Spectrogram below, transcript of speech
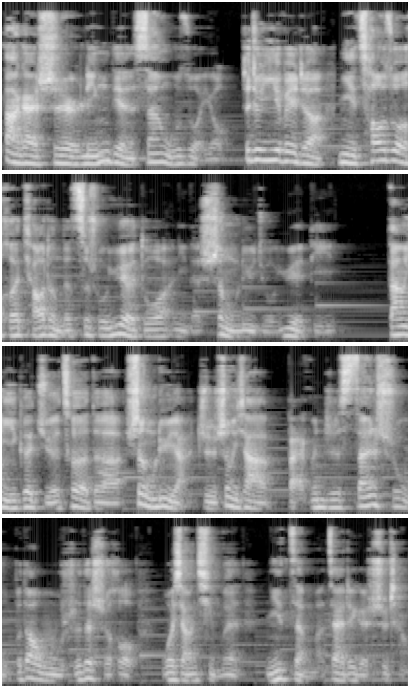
大概是零点三五左右，这就意味着你操作和调整的次数越多，你的胜率就越低。当一个决策的胜率啊只剩下百分之三十五不到五十的时候，我想请问你怎么在这个市场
